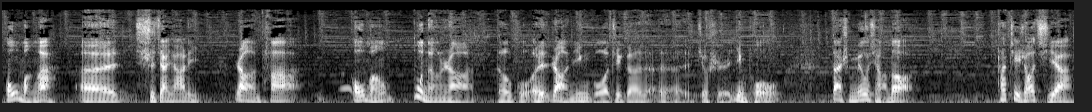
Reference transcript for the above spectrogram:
欧盟啊呃施加压力，让他。欧盟不能让德国、让英国这个呃，就是硬脱欧，但是没有想到，他这招棋啊，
